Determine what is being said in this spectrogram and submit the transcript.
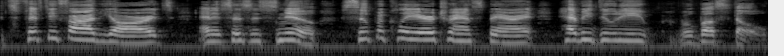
it's 55 yards and it says it's new. Super clear, transparent, heavy duty, robusto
